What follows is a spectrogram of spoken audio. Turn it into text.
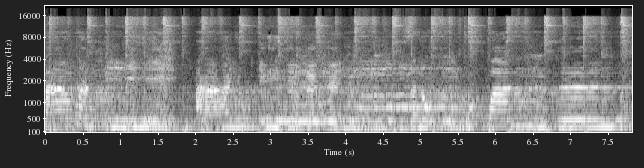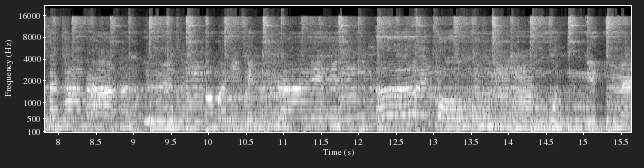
สาวทั้งปี อายุยืนสนุกทุกวันคืน จะข้างบ้านอื่นก็ไม่เป็นไร เอ้ยคงหงุดหงิดนะ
